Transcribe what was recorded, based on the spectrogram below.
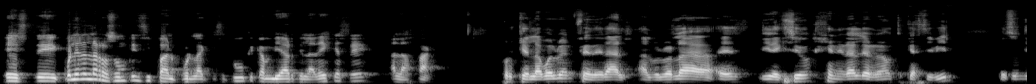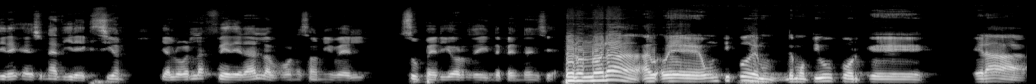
este, ¿cuál era la razón principal por la que se tuvo que cambiar de la DGC a la FAC? Porque la vuelven federal, al volverla es Dirección General de Aeronáutica Civil, es, un dire- es una dirección, y al volverla federal la pones a un nivel superior de independencia. Pero no era eh, un tipo de, de motivo porque era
